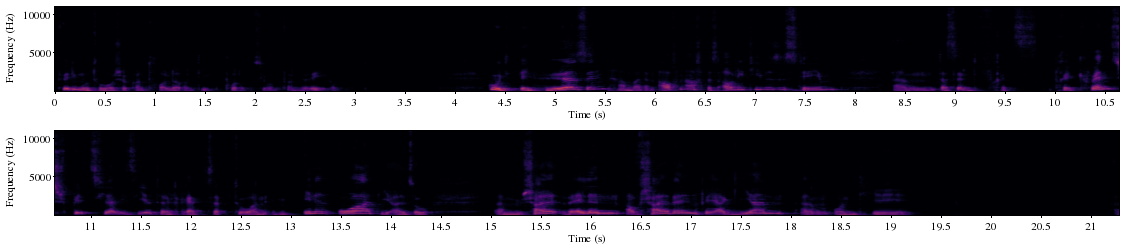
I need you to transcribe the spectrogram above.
Für die motorische Kontrolle und die Produktion von Bewegung. Gut, den Hörsinn haben wir dann auch noch, das auditive System. Ähm, das sind frequenzspezialisierte Rezeptoren im Innenohr, die also Schallwellen, auf Schallwellen reagieren ähm, und je äh,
